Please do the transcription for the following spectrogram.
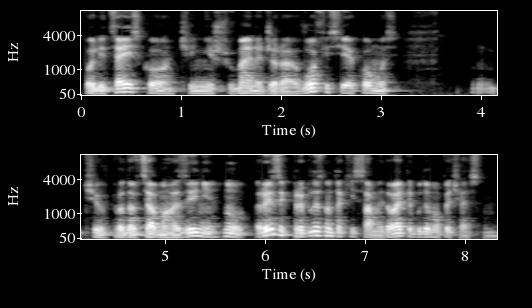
в поліцейського, чи ніж в менеджера в офісі якомусь, чи в продавця в магазині. Ну, ризик приблизно такий самий. Давайте будемо по-чесному.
